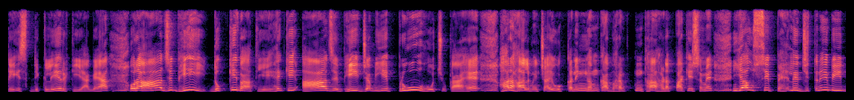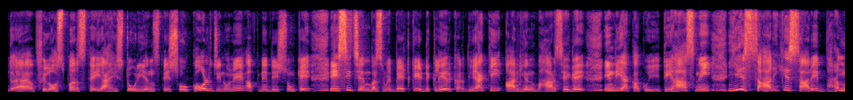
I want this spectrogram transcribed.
देश डिक्लेयर किया गया। और आज भी दुख की बात यह है कि आज भी जब ये प्रूव हो चुका है हर हाल में चाहे वो कनिंगम का भरम था हड़प्पा के समय या उससे पहले जितने भी फिलोसफर्स थे या हिस्टोरियंस थे सो कॉल्ड जिन्होंने अपने देशों के एसी चैम्बर्स में बैठ के डिक्लेयर कर दिया कि आर्यन बाहर से गए इंडिया का कोई इतिहास नहीं। ये सारी के सारे भ्रम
